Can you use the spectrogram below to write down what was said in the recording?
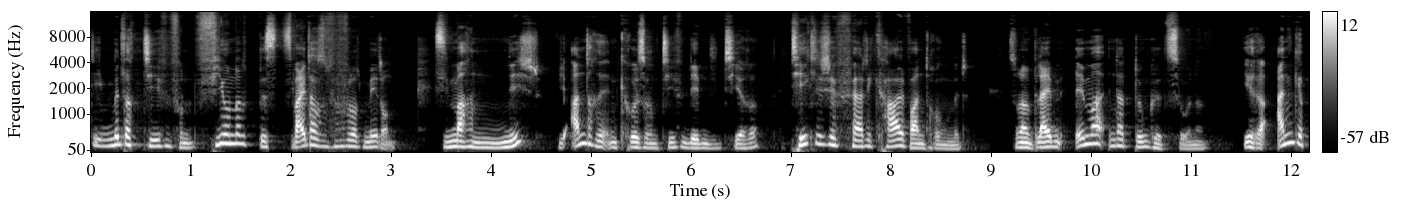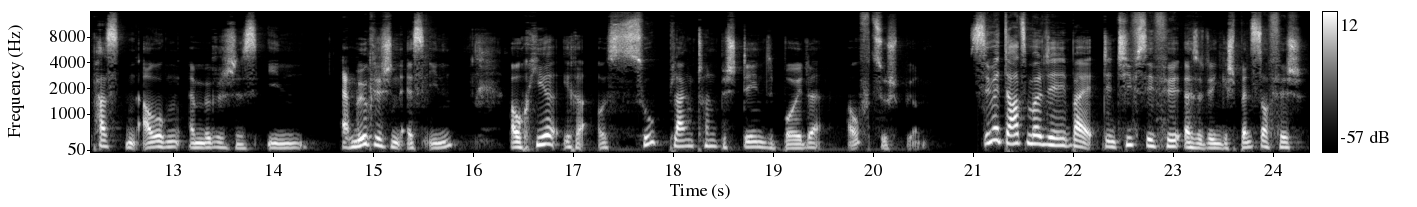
die mittleren Tiefen von 400 bis 2500 Metern. Sie machen nicht, wie andere in größeren Tiefen lebende Tiere, tägliche Vertikalwanderung mit, sondern bleiben immer in der Dunkelzone. Ihre angepassten Augen ermöglichen es ihnen, ermöglichen es ihnen, auch hier ihre aus Zooplankton bestehende Beute aufzuspüren. Sind wir dazu mal den, bei den Tiefseefisch, also den Gespensterfisch,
